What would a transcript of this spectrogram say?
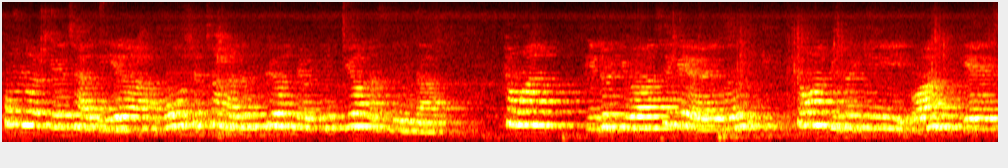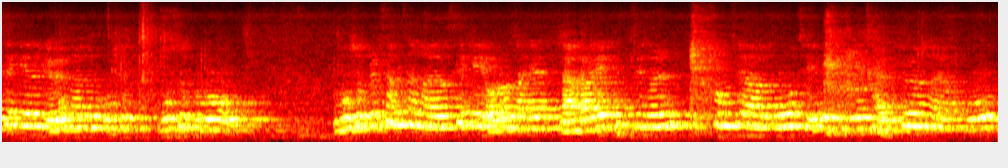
폭넓게 잘 이해하고 실천하는 표현력이 뛰어났습니다. 평화 비둘기와 세계 여행은 평화 비둘기와 함께 세계를 여행하는 모습, 모습으로 상상 하여 세계 여러 나라의, 나라의 특징을 섬세하고 재미있게 잘 표현하였고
